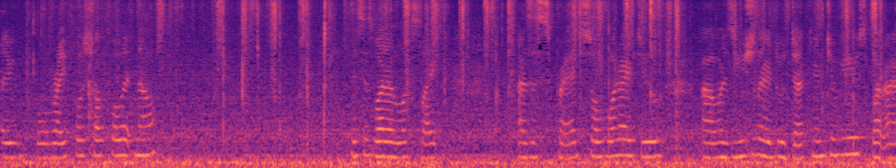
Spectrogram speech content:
I will rifle shuffle it now this is what it looks like as a spread. So what I do uh, was usually I do deck interviews but I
